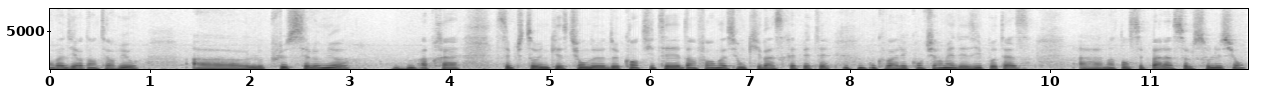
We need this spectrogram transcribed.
on va dire, d'interviews. le plus, c'est le mieux. Mhm. Après, c'est plutôt une question de, quantité d'informations qui va se répéter. Mhm. Donc, on va aller confirmer des hypothèses. Maintenant, ce n'est pas la seule solution.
